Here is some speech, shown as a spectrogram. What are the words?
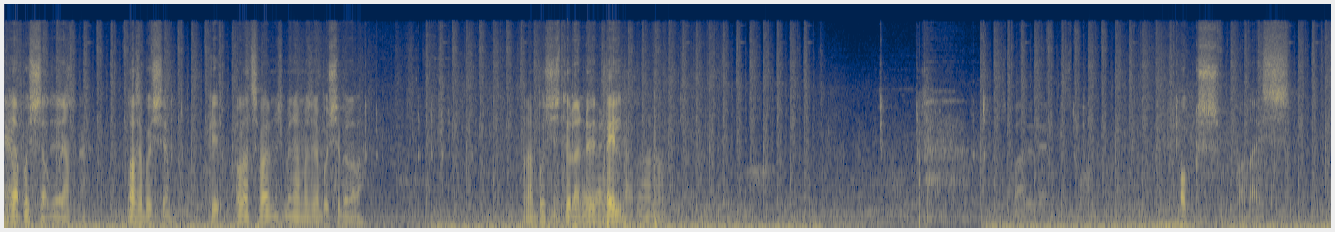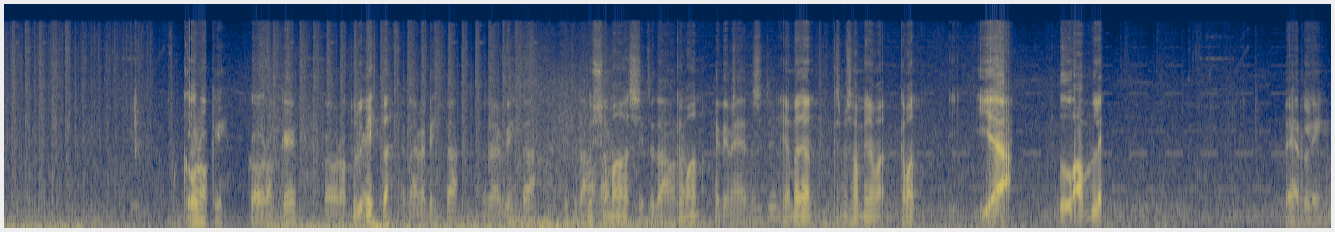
ja buss on siin jah. lase bussi jah. oled sa valmis minema sinna bussi peale või? Lähen bussist üle, nüüd meil. Oks, oh nice. Go Rocki, Go Rocki, Go Rocki. Tuli pihta. me saime pihta, me saime pihta. Buss on maas. Come on. Heavy mees on siin. ja ma tean, kas me saame minema, come on. Yeah, lovely. Berling.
